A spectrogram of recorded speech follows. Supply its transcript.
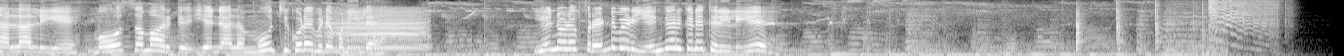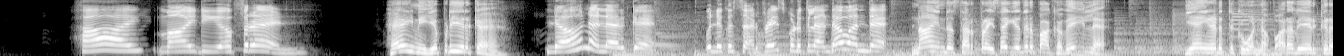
நல்லா இல்லையே. மோசமா இருக்கு. என்னால மூச்சு கூட விட முடியல. என்னோட ஃப்ரெண்ட் வீடு எங்க இருக்குன்னு தெரியலையே. Hi my dear friend hey நீ எப்படி இருக்க? நான் நல்லா இருக்கேன். உனக்கு சர்ப்ரைஸ் கொடுக்கலாம் தான் வந்தேன். நான் இந்த சர்ப்ரைஸை எதிர்பார்க்கவே இல்ல. என் இடத்துக்கு உன்னை வரவேற்கிற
